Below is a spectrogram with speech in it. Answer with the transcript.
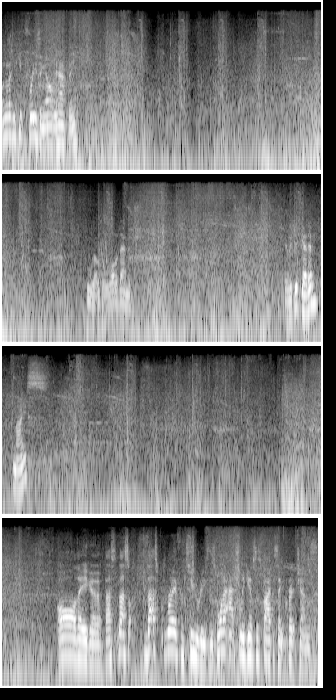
Long as I can keep freezing, I'll be happy. Ooh, that was a lot of damage. Okay, we did get him. Nice. Oh, there you go. That's that's that's great for two reasons. One, it actually gives us 5% crit chance,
